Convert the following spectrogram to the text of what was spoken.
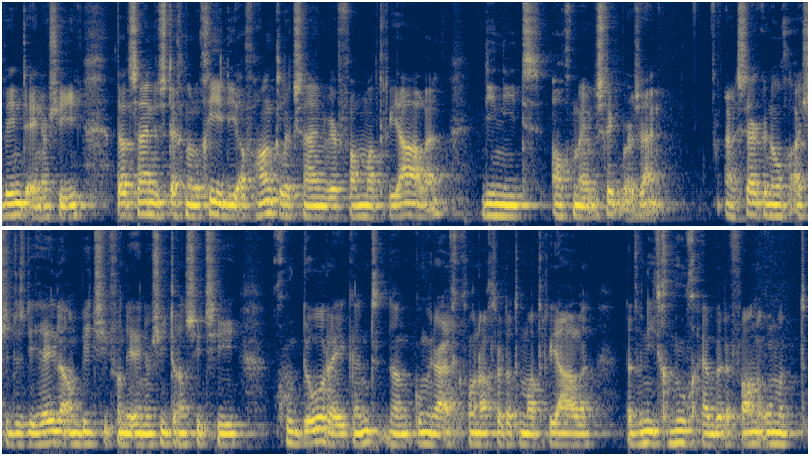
windenergie, dat zijn dus technologieën die afhankelijk zijn weer van materialen die niet algemeen beschikbaar zijn. Uh, sterker nog, als je dus die hele ambitie van die energietransitie goed doorrekent, dan kom je er eigenlijk gewoon achter dat de materialen, dat we niet genoeg hebben ervan om het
